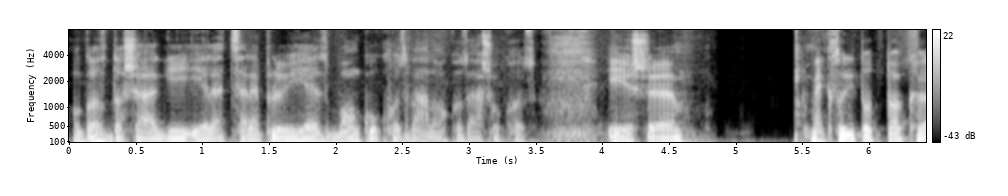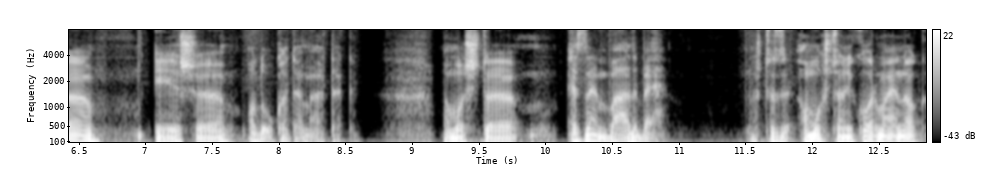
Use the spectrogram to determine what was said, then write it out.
a gazdasági élet szereplőihez, bankokhoz, vállalkozásokhoz. És megszorítottak, és adókat emeltek. Na most ez nem vált be. Most az, a mostani kormánynak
